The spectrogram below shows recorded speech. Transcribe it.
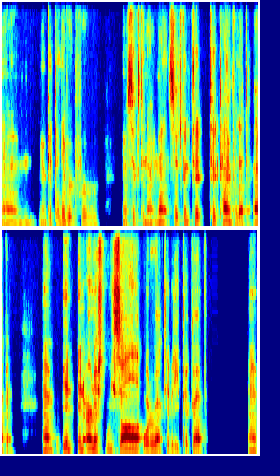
um you know get delivered for you know six to nine months. So it's going to take take time for that to happen. Um, in in earnest, we saw order activity pick up uh,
